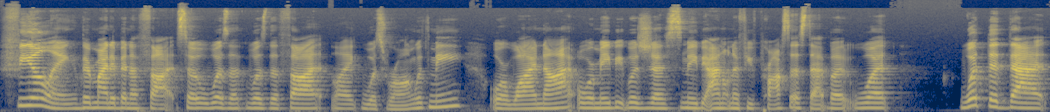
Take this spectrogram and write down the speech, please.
feeling, there might have been a thought. So was a, was the thought like what's wrong with me or why not? Or maybe it was just maybe I don't know if you've processed that, but what what did that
